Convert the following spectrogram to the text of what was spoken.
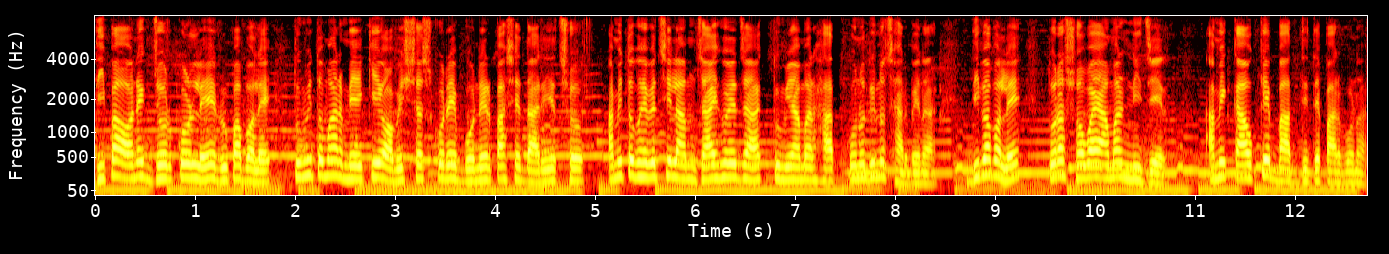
দীপা অনেক জোর করলে রূপা বলে, তুমি তোমার মেয়েকে অবিশ্বাস করে বোনের পাশে দাঁড়িয়েছো। আমি তো ভেবেছিলাম, যাই হয়ে যাক, তুমি আমার হাত কোনোদিনও ছাড়বে না। দীপা বলে, তোরা সবাই আমার নিজের। আমি কাউকে বাদ দিতে পারব না।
